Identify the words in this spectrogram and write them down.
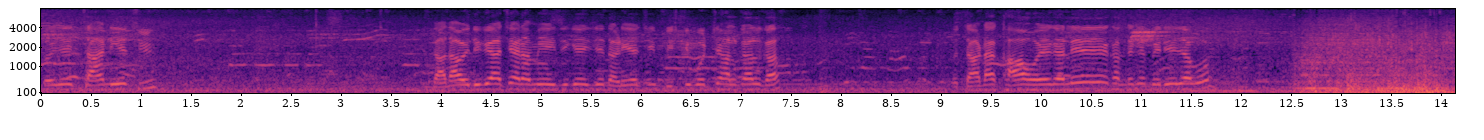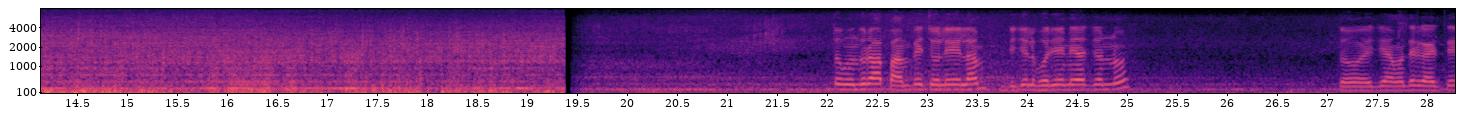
তো যে চা নিয়েছি। দাদা ওইদিকে আছে আর আমি এইদিকে এই যে দাঁড়িয়ে আছি। বৃষ্টি পড়ছে হালকা হালকা। তো চাটা খাওয়া হয়ে গেলে এখান থেকে বেরিয়ে যাব। তো বন্ধুরা পাম্পে চলে এলাম ডিজেল ভরিয়ে নেওয়ার জন্য। তো এই যে আমাদের গাড়িতে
